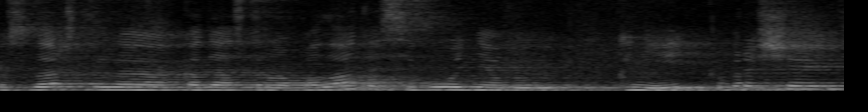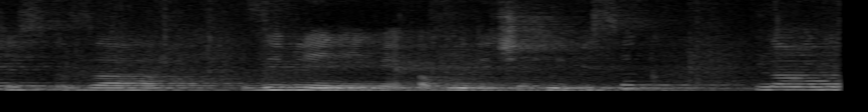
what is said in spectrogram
Государственная кадастровая палата, сегодня вы к ней обращаетесь за заявлениями о выдаче выписок на,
